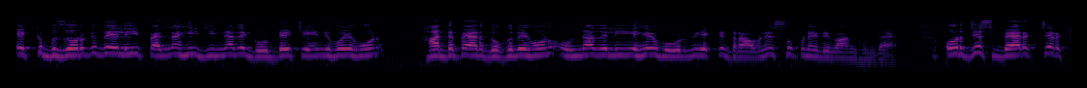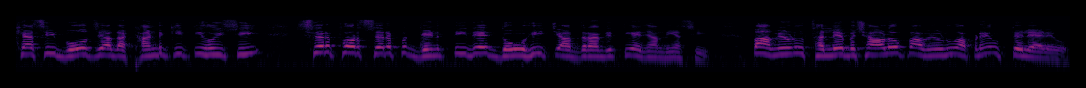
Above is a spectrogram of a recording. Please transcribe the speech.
ਇੱਕ ਬਜ਼ੁਰਗ ਦੇ ਲਈ ਪਹਿਲਾਂ ਹੀ ਜਿਨ੍ਹਾਂ ਦੇ ਗੋਡੇ ਚੇਂਜ ਹੋਏ ਹੋਣ, ਹੱਡ ਪੈਰ ਦੁਖਦੇ ਹੋਣ, ਉਹਨਾਂ ਦੇ ਲਈ ਇਹ ਹੋਰ ਵੀ ਇੱਕ ਡਰਾਵਣੇ ਸੁਪਨੇ ਦੇ ਵਾਂਗ ਹੁੰਦਾ ਹੈ। ਔਰ ਜਿਸ ਬੈਰਕ 'ਚ ਰੱਖਿਆ ਸੀ, ਬਹੁਤ ਜ਼ਿਆਦਾ ਠੰਡ ਕੀਤੀ ਹੋਈ ਸੀ, ਸਿਰਫ ਔਰ ਸਿਰਫ ਗਿਣਤੀ ਦੇ ਦੋ ਹੀ ਚਾਦਰਾਂ ਦਿੱਤੀਆਂ ਜਾਂਦੀਆਂ ਸੀ। ਭਾਵੇਂ ਉਹਨੂੰ ਥੱਲੇ ਵਿਛਾ ਲਓ, ਭਾਵੇਂ ਉਹਨੂੰ ਆਪਣੇ ਉੱਤੇ ਲੈ ਲਿਓ।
